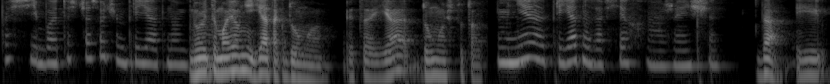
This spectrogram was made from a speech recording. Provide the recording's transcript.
Спасибо, это сейчас очень приятно. Ну, это мое мнение, я так думаю. Это я думаю, что так. Мне приятно за всех э, женщин. Да, и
